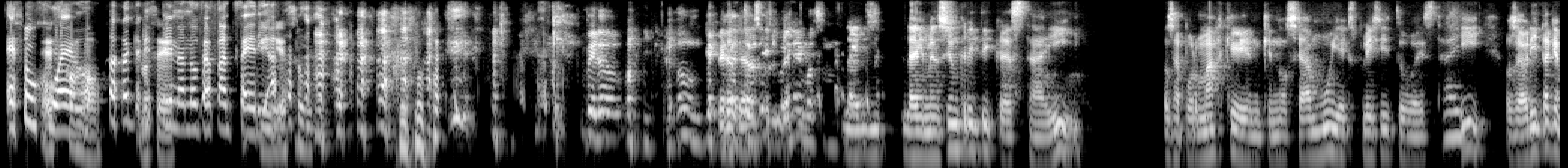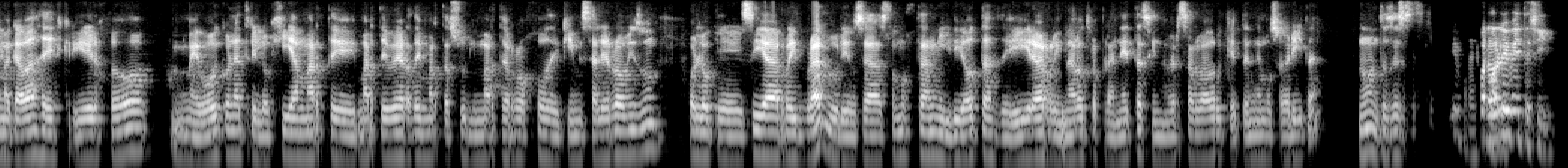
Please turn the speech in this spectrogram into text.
Es un es juego. Como, Cristina, no, sé, no sea tan seria. Sí, es un... pero, perdón, pero tenemos... la, la, dimensión crítica está ahí. O sea, por más que, que, no sea muy explícito, está ahí. O sea, ahorita que me acabas de describir el juego, me voy con la trilogía Marte, Marte Verde, Marte Azul y Marte Rojo de Kim Stanley Robinson, o lo que decía Ray Bradbury. O sea, somos tan idiotas de ir a arruinar otro planeta sin haber salvado el que tenemos ahorita. ¿no? Entonces... Probablemente sí,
